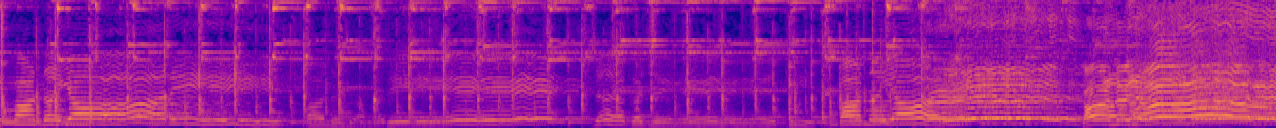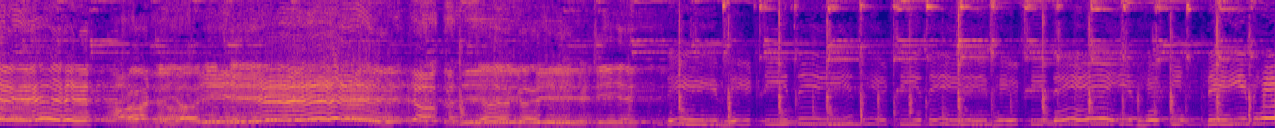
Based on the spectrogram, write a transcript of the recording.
कानया रे कानया रे. गजेठी कानया कानया रे. कानया रे. भेटी दे भेटी दे भेटी दे भेटी दे भेटी दे भेटी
